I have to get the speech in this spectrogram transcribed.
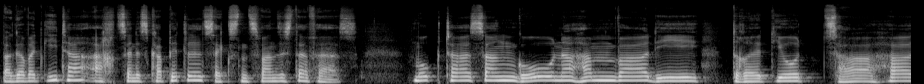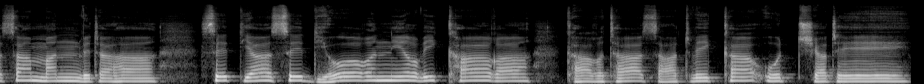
Bhagavad Gita, 18. Kapitel, 26. Vers. Mukta Sango Nahamvadi Drityutsaha Samanvitaha Sidya Sidyor Nirvikara Karta Satvika Uchyate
